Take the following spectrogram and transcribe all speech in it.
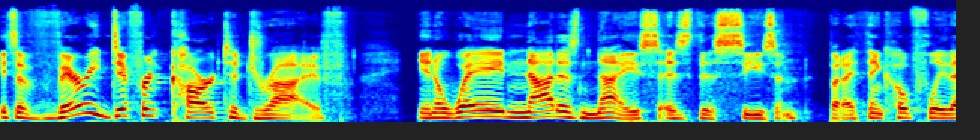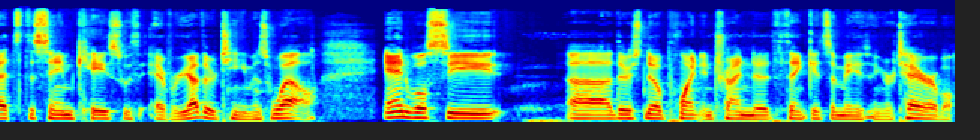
it's a very different car to drive. In a way, not as nice as this season, but I think hopefully that's the same case with every other team as well. And we'll see. Uh, there's no point in trying to think it's amazing or terrible.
